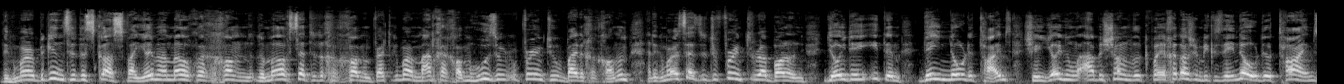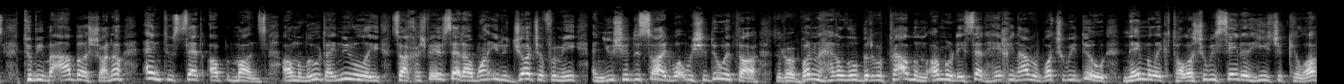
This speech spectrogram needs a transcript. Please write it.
The Gemara begins to discuss. The Melech said to the Chachamim. In fact, the Gemara Man Chachamim. Who is it referring to by the Chachamim? And the Gemara says it's referring to Rabbanon. Itim. They know the times. Because they know the times to be Ma'aba Shana and to set up months. So Achashverosh said, I want you to judge her for me, and you should decide what we should do with her. So the Rabbanon had a little bit of a problem. Amru, they said, Hey what should we do? Name Katola, should we say that he's her?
